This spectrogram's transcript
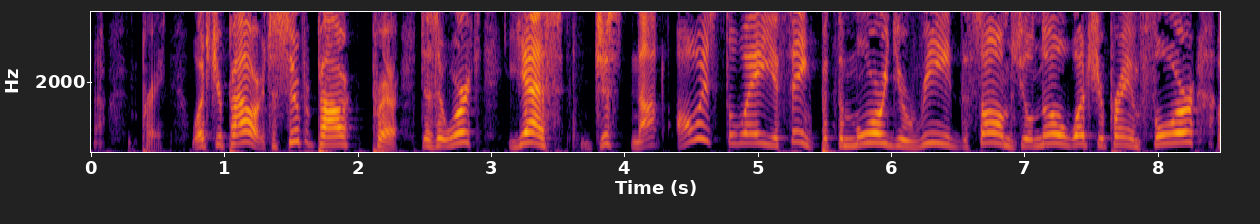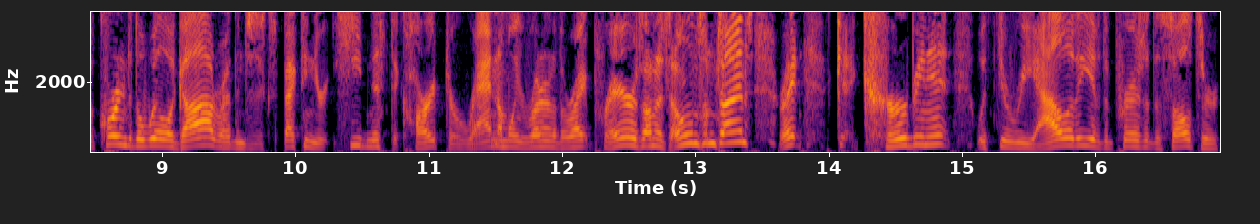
No, pray. What's your power? It's a superpower. Prayer. Does it work? Yes, just not always the way you think. But the more you read the Psalms, you'll know what you're praying for according to the will of God rather than just expecting your hedonistic heart to randomly run into the right prayers on its own sometimes, right? Curbing it with the reality of the prayers of the Psalter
